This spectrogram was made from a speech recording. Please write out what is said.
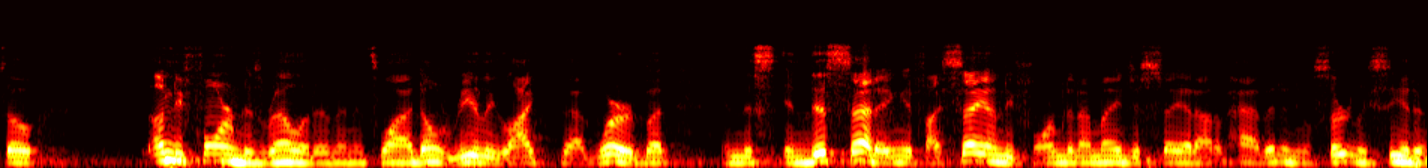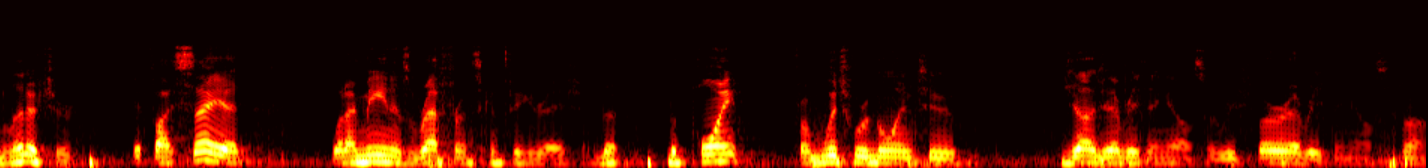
So undeformed is relative, and it's why I don't really like that word. But in this in this setting, if I say undeformed, and I may just say it out of habit, and you'll certainly see it in literature. If I say it, what I mean is reference configuration. The the point from which we're going to judge everything else or refer everything else from.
